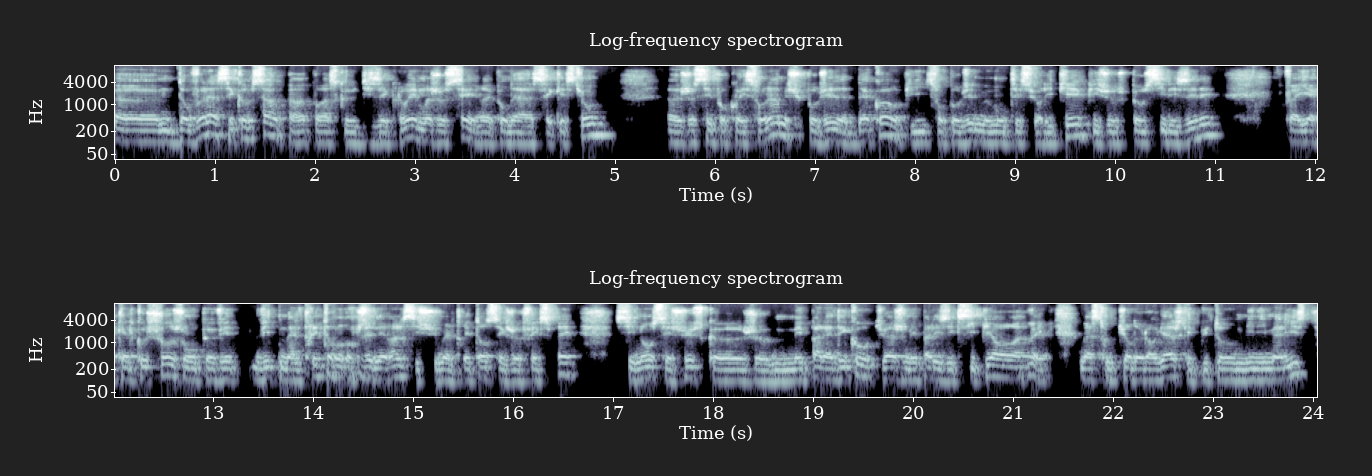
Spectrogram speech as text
Euh, donc voilà, c'est comme ça par rapport à ce que disait Chloé. Moi, je sais répondre à ces questions. Euh, je sais pourquoi ils sont là, mais je suis pas obligé d'être d'accord. Puis ils sont pas obligés de me monter sur les pieds. Puis je, peux aussi les aider. Enfin, il y a quelque chose où on peut vite, vite maltraitant. En général, si je suis maltraitant, c'est que je fais exprès. Sinon, c'est juste que je mets pas la déco. Tu vois, je mets pas les excipients avec ma structure de langage qui est plutôt minimaliste.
